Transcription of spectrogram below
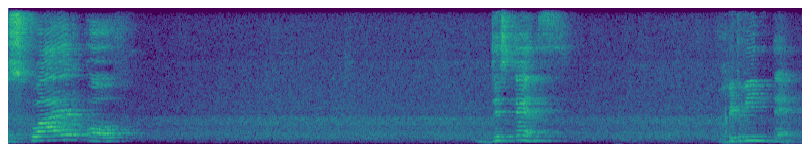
Square of distance between them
